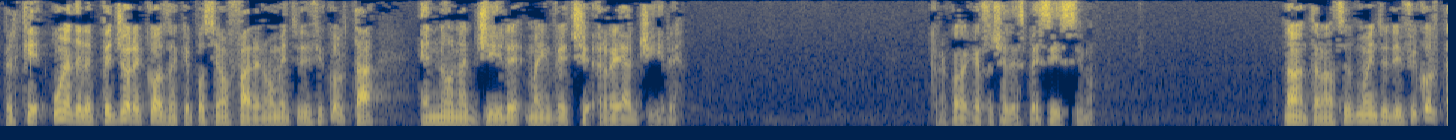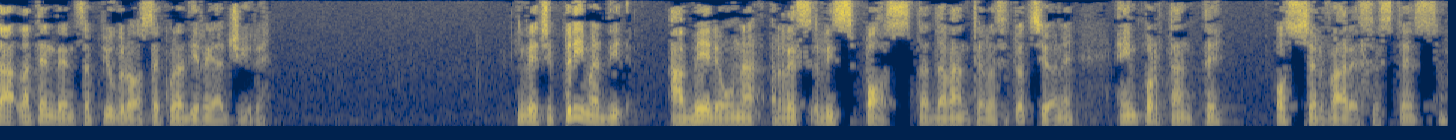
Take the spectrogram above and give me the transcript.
Perché una delle peggiori cose che possiamo fare in momenti di difficoltà è non agire, ma invece reagire. È una cosa che succede spessissimo. Davanti a un momento di difficoltà la tendenza più grossa è quella di reagire. Invece, prima di avere una res- risposta davanti alla situazione, è importante osservare se stesso,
